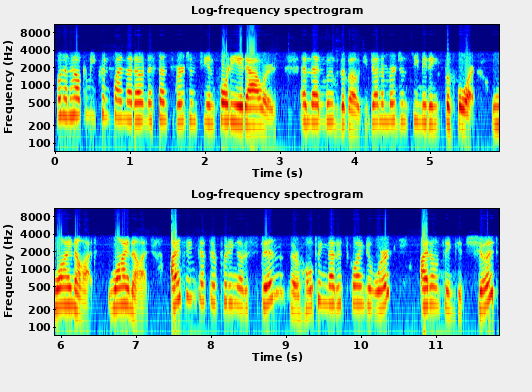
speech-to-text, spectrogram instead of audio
Well, then how come you couldn't find that out in a sense of urgency in 48 hours? And then move the vote. You've done emergency meetings before. Why not? Why not? I think that they're putting out a spin. They're hoping that it's going to work. I don't think it should.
